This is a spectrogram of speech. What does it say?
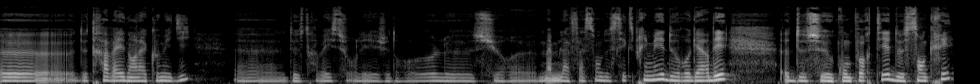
de travailler dans la comédie, de travailler sur les jeux de rôle, sur même la façon de s'exprimer, de regarder, de se comporter, de s'ancrer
